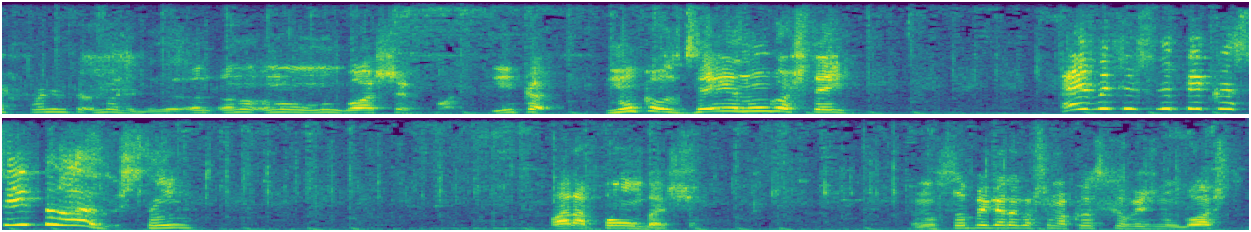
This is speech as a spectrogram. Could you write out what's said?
iPhone, pelo amor de Deus, eu, eu não, eu não- não gosto de iPhone. Nunca, nunca usei e não gostei. Aí vocês são preconceituosos, sim. Ora, pombas. Eu não sou obrigado a gostar de uma coisa que eu vejo e não gosto.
